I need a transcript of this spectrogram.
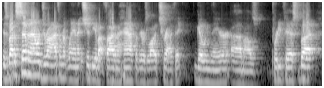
It's about a seven hour drive from Atlanta. It should be about five and a half, but there was a lot of traffic going there. Um, I was pretty pissed, but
